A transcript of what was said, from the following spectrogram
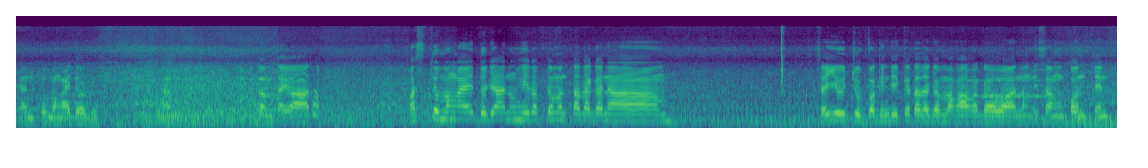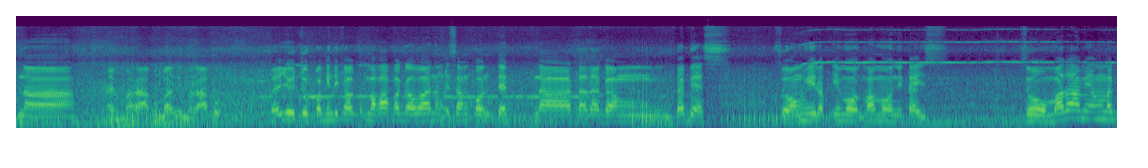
Yan to mga idol. Ito lang tayo harap. Mas to mga idol, yan ang hirap naman talaga na sa YouTube pag hindi ka talaga makakagawa ng isang content na ay malabo mali malabo sa YouTube pag hindi ka makakagawa ng isang content na talagang the best so ang hirap i-monetize so marami ang nag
